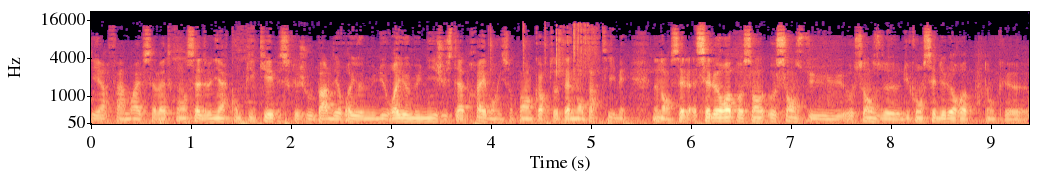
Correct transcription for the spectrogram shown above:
hier, enfin bref, ça va commencer à devenir compliqué parce que je vous parle du Royaume-Uni juste après. Bon, ils sont pas encore totalement partis, mais non, non, c'est l'Europe au sens, du, Conseil de l'Europe, donc euh,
